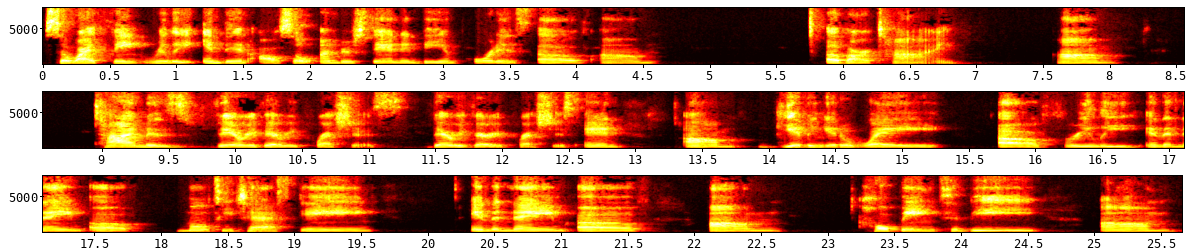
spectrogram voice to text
So I think really, and then also understanding the importance of um, of our time. Um, time is very, very precious, very, very precious, and um, giving it away uh, freely in the name of multitasking, in the name of um, hoping to be um,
